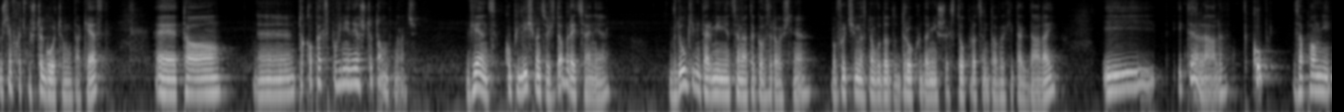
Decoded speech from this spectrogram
już nie wchodźmy w szczegóły, czemu tak jest, e, to, e, to Copex powinien jeszcze tąpnąć. Więc kupiliśmy coś w dobrej cenie, w długim terminie cena tego wzrośnie, bo wrócimy znowu do, do druku, do niższych stóp procentowych i tak dalej. I, I tyle, ale kup, zapomnij,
